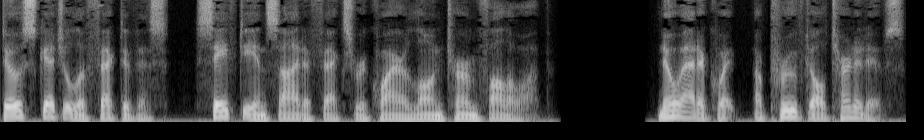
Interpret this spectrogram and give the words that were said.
dose schedule effectiveness, safety, and side effects require long term follow up. No adequate, approved alternatives.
